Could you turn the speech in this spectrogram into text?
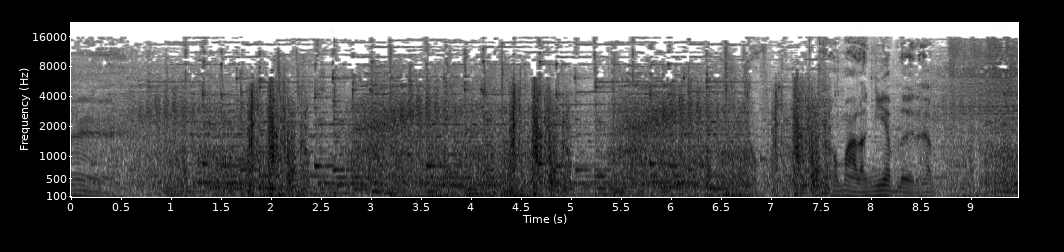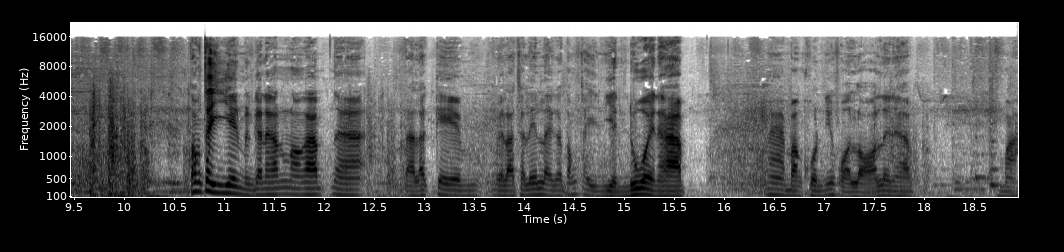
มา แล้วเงียบเลยนะครับ ต้องใจเย็นเหมือนกันนะครับน้องๆครับนะฮะแต่ละเกมเวลาจะเล่นอะไรก็ต้องใจเย็นด้วยนะครับแม่บางคนนี่หัวร้อนเลยนะครับ มา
